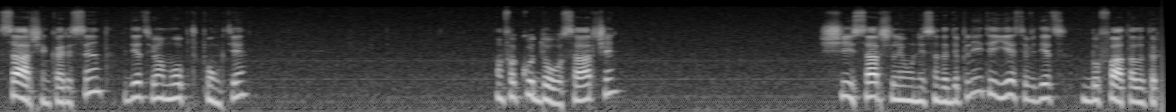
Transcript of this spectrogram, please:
sarcini care sunt. Vedeți, eu am 8 puncte. Am făcut două sarcini și sarcinile unde sunt îndeplinite este, vedeți, bufat alături.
